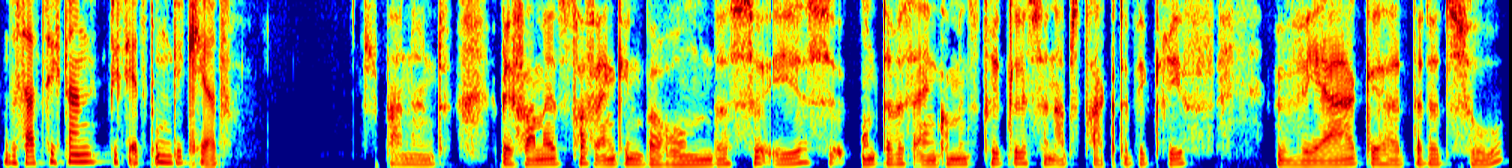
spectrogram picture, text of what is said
Und das hat sich dann bis jetzt umgekehrt. Spannend. Bevor wir jetzt darauf eingehen, warum das so ist, unteres Einkommensdrittel ist so ein abstrakter Begriff. Wer gehört da dazu?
